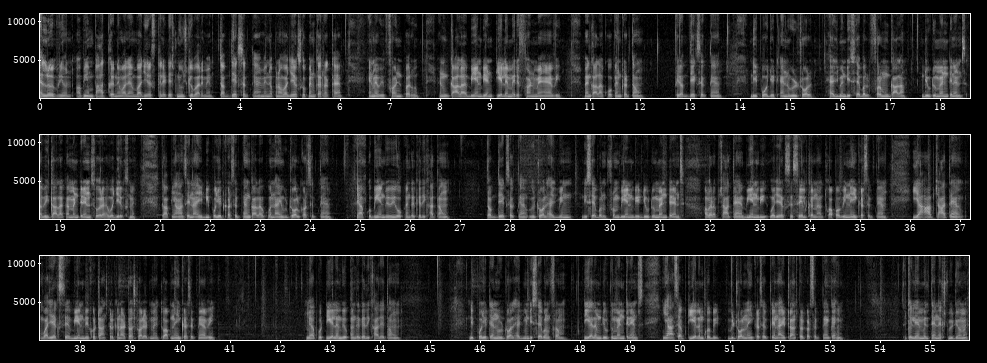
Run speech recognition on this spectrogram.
Hello everyone अभी हम बात करने वाले हैं वाजीरक्स के लेटेस्ट न्यूज़ के बारे में। तो आप देख सकते हैं, मैंने अपना वाजीरक्स ओपन कर रखा है। एंड मैं अभी फंड पर हूँ। And Gala B N B and T मेरे फंड में हैं अभी। मैं गाला को ओपन करता हूँ। फिर आप देख सकते हैं deposit and withdrawal has been disable from Gala due to maintenance अभी गाला का मेंटेनेंस हो रहा है वजीरक्स में। तो आप यहाँ से ना ही डिपॉजिट कर सकते हैं गाला को, ना ही विड्रॉल कर सकते हैं। मैं आपको बी भी ओपन करके दिखाता हूँ। तो आप देख सकते हैं withdrawal has been disable from B N B due to maintenance अगर आप चाहते हैं बी एन बी वजीरक्स से सेल करना तो आप अभी नहीं कर सकते हैं। या आप चाहते हैं वजीरक्स से बी एन बी को ट्रांसफ़र करना ट्रस्ट वॉलेट में तो आप नहीं कर सकते हैं अभी। मैं आपको टी एल एम भी ओपन करके दिखा देता हूँ। Deposit and withdrawal has been disable from T L M due to maintenance यहाँ से आप टी एल एम को भी विड्रॉल नहीं कर सकते, ना ही ट्रांसफ़र कर सकते हैं कहीं। तो चलिए मिलते हैं नेक्स्ट वीडियो में।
